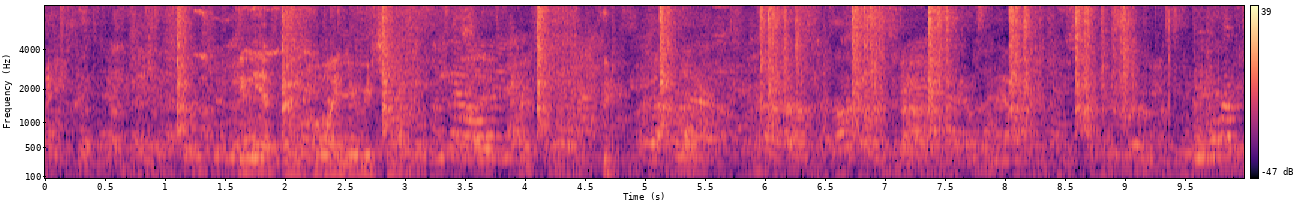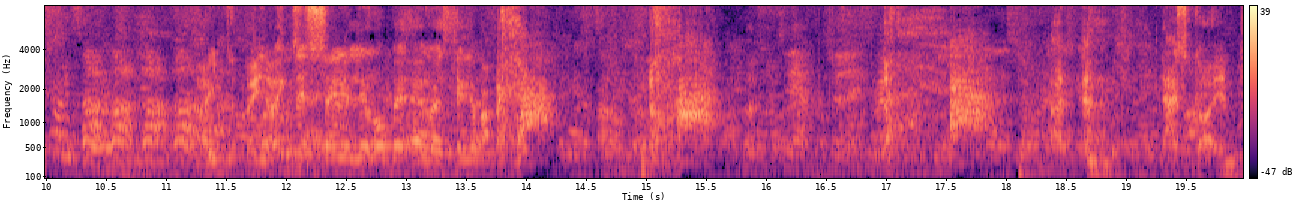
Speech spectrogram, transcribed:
Anyway. Give me a phone call when you're reaching. I, I like to say a little bit of a thing about That's got him.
